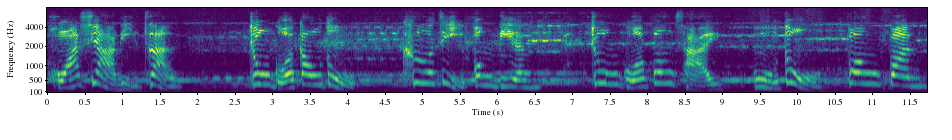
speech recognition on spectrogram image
华夏礼赞，中国高度科技疯癫，中国风采舞动风帆。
